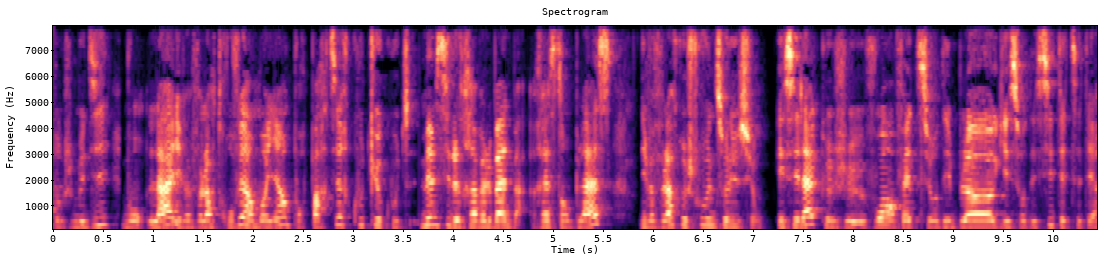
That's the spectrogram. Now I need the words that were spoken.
Donc je me dis bon là il va falloir trouver un moyen pour partir coûte que coûte. Même si le travel ban bah, reste en place, il va falloir que je trouve une solution. Et c'est là que je vois en fait sur des blogs et sur des sites etc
